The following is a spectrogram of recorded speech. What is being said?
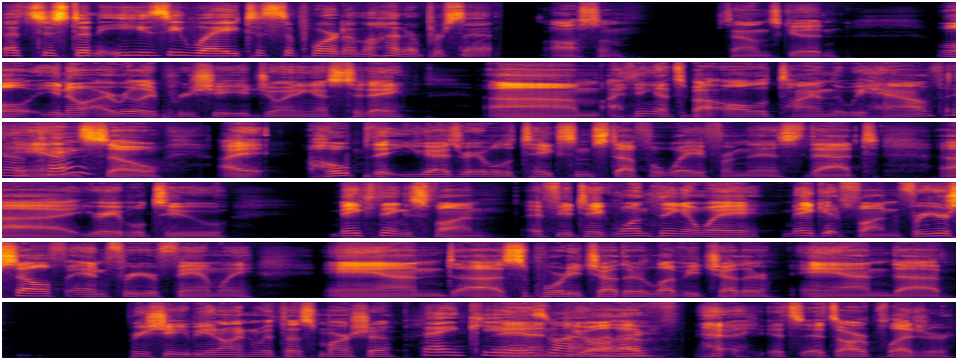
that's just an easy way to support him 100%. Awesome. Sounds good. Well, you know, I really appreciate you joining us today. Um, I think that's about all the time that we have. Okay. And so I hope that you guys are able to take some stuff away from this that uh, you're able to make things fun. If you take one thing away, make it fun for yourself and for your family and uh, support each other, love each other. And uh, appreciate you being on with us, Marcia. Thank you. and it's my you all honor. have, it's, it's our pleasure.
